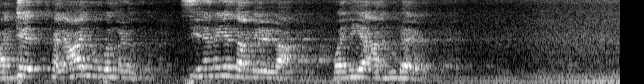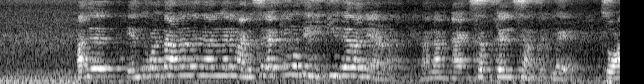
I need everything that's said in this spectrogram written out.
മറ്റ് കലാരൂപങ്ങളും സിനിമയും തമ്മിലുള്ള വലിയ അന്തരം. അത് എന്തുകൊണ്ടാണെന്ന് ഞാൻ ഇങ്ങനെ മനസ്സിലാക്കിക്കൊണ്ടിരിക്കുക തന്നെയാണ്. കാരണം ആക്സെപ്റ്റൻസ് ആണ് അല്ലേ? സ്വാ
